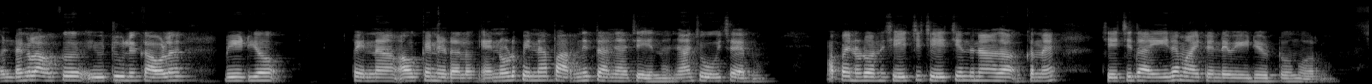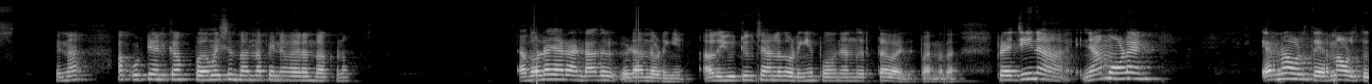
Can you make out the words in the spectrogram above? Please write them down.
ഉണ്ടെങ്കിൽ അവൾക്ക് യൂട്യൂബിലേക്ക് അവൾ വീഡിയോ പിന്നെ അവൾക്ക് തന്നെ ഇടാലോ. എന്നോട് പിന്നെ പറഞ്ഞിട്ടാണ് ഞാൻ ചെയ്യുന്നത്. ഞാൻ ചോദിച്ചായിരുന്നു. അപ്പൊ എന്നോട് പറഞ്ഞു ചേച്ചി ചേച്ചി എന്തിനാ ഇതാക്കുന്നേ? ചേച്ചി ധൈര്യമായിട്ട് എന്റെ വീഡിയോ ഇട്ടു എന്ന് പറഞ്ഞു. പിന്നെ ആ കുട്ടി എനിക്ക് പെർമിഷൻ തന്ന പിന്നെ വേറെ എന്താക്കണം അതുകൊണ്ട് ഞാൻ രണ്ടാമത് ഇടാൻ തുടങ്ങി. അത് യൂട്യൂബ് ചാനൽ തുടങ്ങിയപ്പോൾ ഞാൻ നിർത്താ പറഞ്ഞത്. പ്രജീന ഞാൻ മോളെ എറണാകുളത്ത് എറണാകുളത്ത്.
